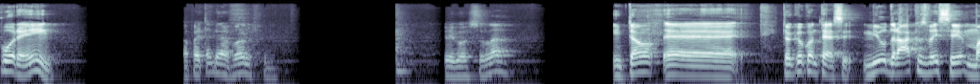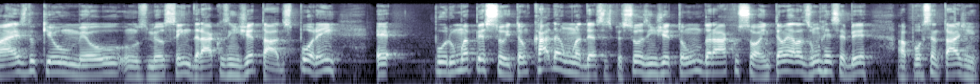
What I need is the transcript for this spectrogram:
Porém. Papai tá gravando, filho. Pegou o celular? Então, é... então o que acontece? Mil Dracos vai ser mais do que o meu, os meus 100 Dracos injetados. Porém, é por uma pessoa. Então, cada uma dessas pessoas injetou um Draco só. Então, elas vão receber a porcentagem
